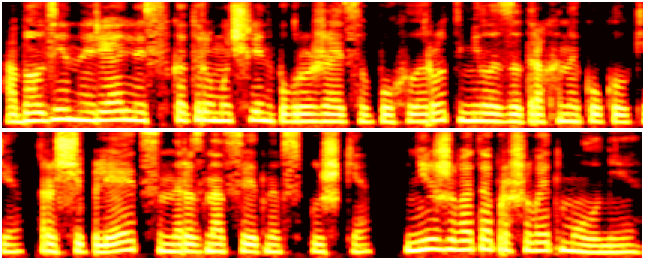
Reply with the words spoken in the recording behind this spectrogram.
Обалденная реальность, в которой мой член погружается в пухлый рот мило затраханной куколки, расщепляется на разноцветной вспышке. Низ живота прошивает молния.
